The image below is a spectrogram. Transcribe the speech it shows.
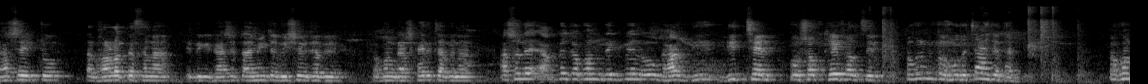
ঘাসে একটু তার ভালো লাগতেছে না, এদিকে ঘাসের টাইমিংটা বেশি হয়ে যাবে, তখন ঘাস খাইতে চাবে না। আসলে আপনি যখন দেখবেন ও ঘাস দিচ্ছেন, ও সব খেয়ে ফেলছে, তখন কিন্তু ওর মধ্যে চাহিদা থাকবে। তখন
